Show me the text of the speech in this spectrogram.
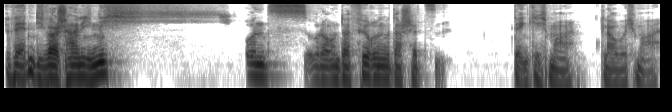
werden die wahrscheinlich nicht uns oder unter Führung unterschätzen. Denke ich mal, glaube ich mal.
